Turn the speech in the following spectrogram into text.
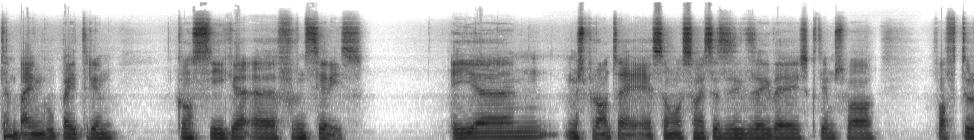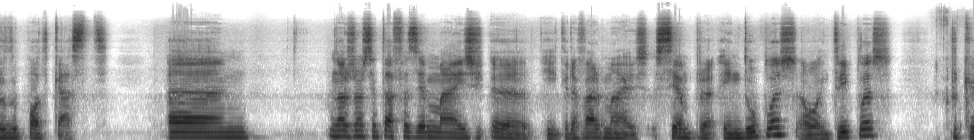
também o Patreon consiga uh, fornecer isso. E, um, mas pronto, é, é, são, são essas ideias que temos para o, para o futuro do podcast. Um, nós vamos tentar fazer mais uh, e gravar mais sempre em duplas ou em triplas porque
